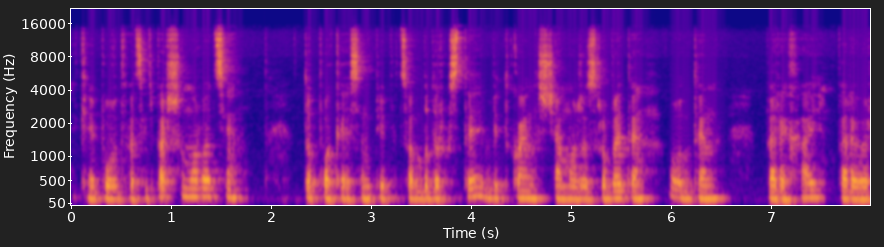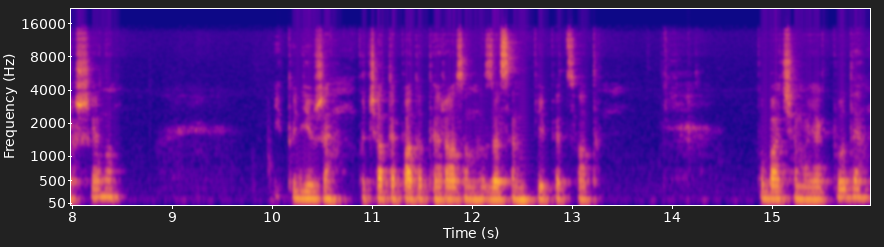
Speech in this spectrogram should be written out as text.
який був у 2021 році, то поки SP 500 буде рости, біткоін ще може зробити один перехай, перевершину, і тоді вже почати падати разом з SP 500. Побачимо, як буде.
